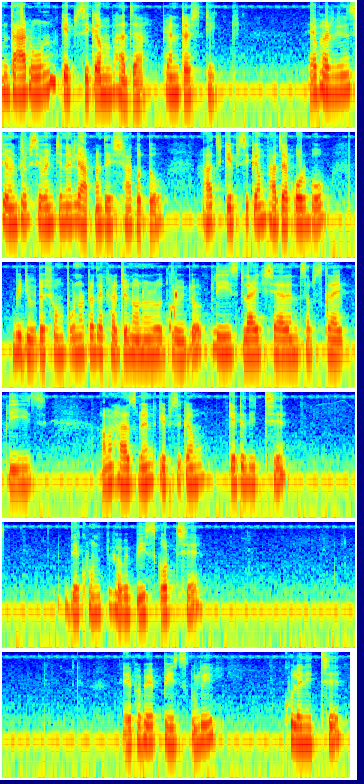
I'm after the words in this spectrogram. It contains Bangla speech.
দারুণ ক্যাপসিকাম ভাজা fantastic evergreen seven five seven চ্যানেলে আপনাদের স্বাগত। আজ ক্যাপসিকাম ভাজা করব। ভিডিওটা সম্পূর্ণটা দেখার জন্য অনুরোধ রইল। Please like share and subscribe please আমার হাজব্যান্ড ক্যাপসিকাম কেটে দিচ্ছে। দেখুন কীভাবে পিস করছে। এভাবে পিসগুলি খুলে নিচ্ছে।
